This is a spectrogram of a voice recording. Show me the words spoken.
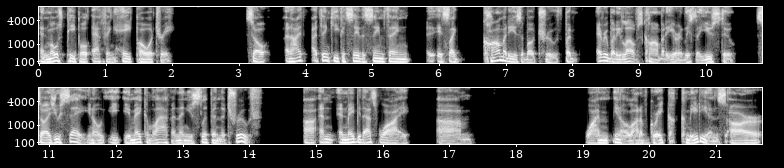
and most people effing hate poetry." So, and I I think you could say the same thing. It's like comedy is about truth, but everybody loves comedy, or at least they used to. So, as you say, you know, you, you make them laugh, and then you slip in the truth, uh, and and maybe that's why um, why you know a lot of great comedians are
